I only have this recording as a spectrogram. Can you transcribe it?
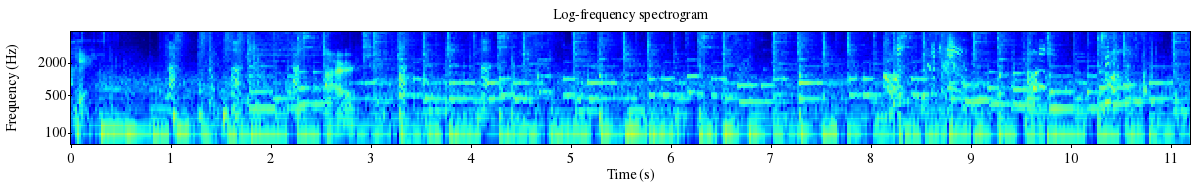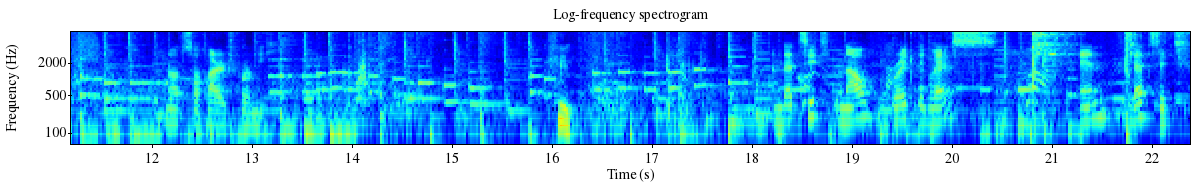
Okay. Hard. Not so hard for me. Hmm. and that's it. Now break the glass. And that's it.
